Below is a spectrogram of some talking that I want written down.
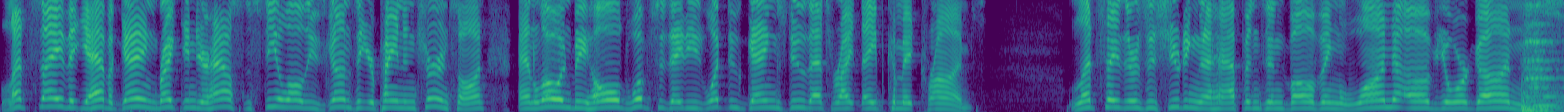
Let's say that you have a gang break into your house and steal all these guns that you're paying insurance on and lo and behold whoops a what do gangs do? That's right they commit crimes. Let's say there's a shooting that happens involving one of your guns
